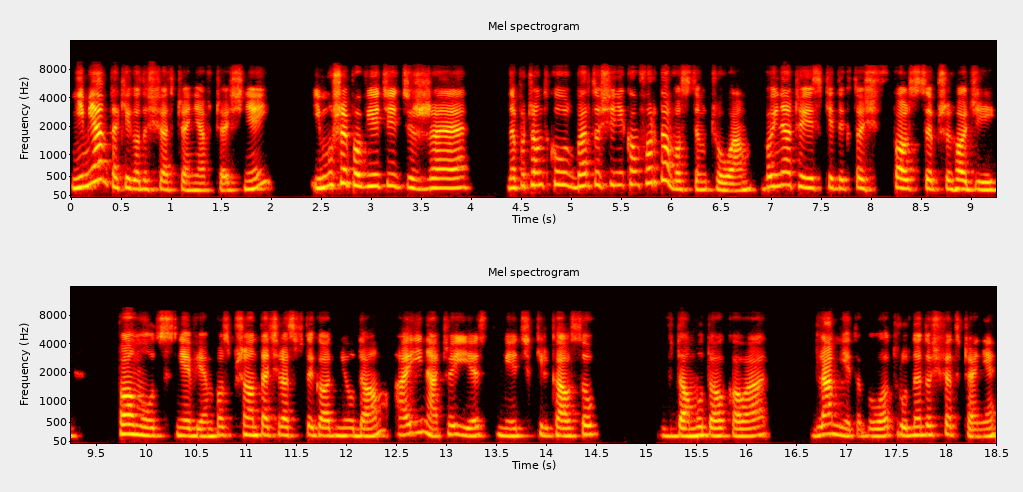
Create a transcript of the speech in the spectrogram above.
Nie miałam takiego doświadczenia wcześniej i muszę powiedzieć, że na początku bardzo się niekomfortowo z tym czułam, bo inaczej jest, kiedy ktoś w Polsce przychodzi pomóc, nie wiem, posprzątać raz w tygodniu dom, a inaczej jest mieć kilka osób w domu dookoła. Dla mnie to było trudne doświadczenie,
